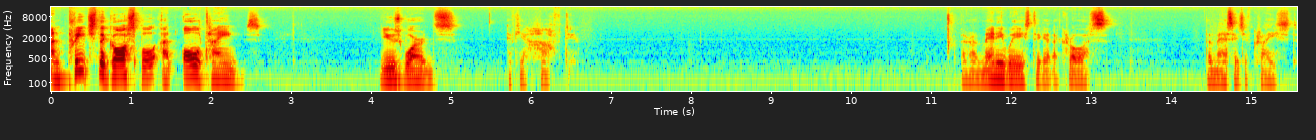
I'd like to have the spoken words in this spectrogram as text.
and preach the gospel at all times. Use words if you have to. There are many ways to get across the message of Christ.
